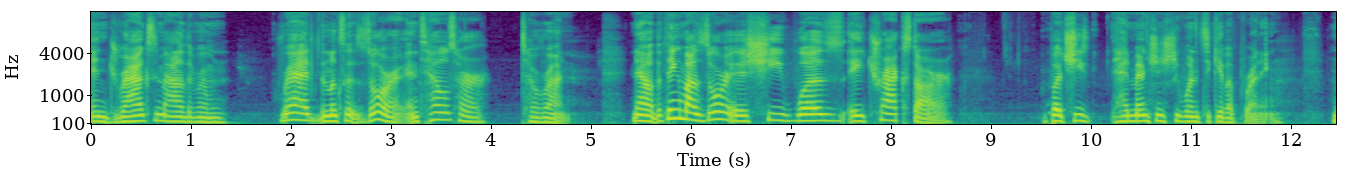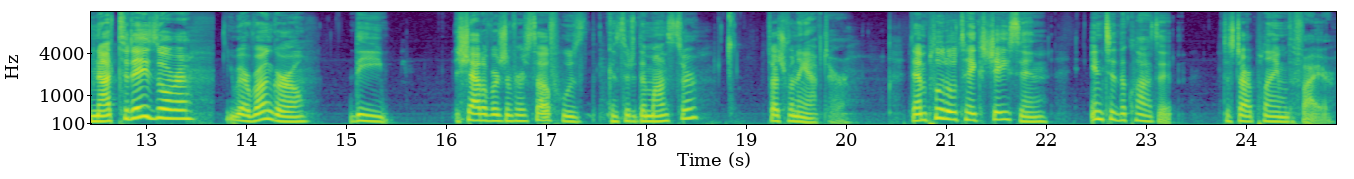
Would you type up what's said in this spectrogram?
and drags him out of the room. Red then looks at Zora and tells her to run. Now, the thing about Zora is she was a track star, but she had mentioned she wanted to give up running. Not today, Zora. You better run, girl. The shadow version of herself, who is considered the monster, starts running after her. Then Pluto takes Jason into the closet to start playing with fire.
